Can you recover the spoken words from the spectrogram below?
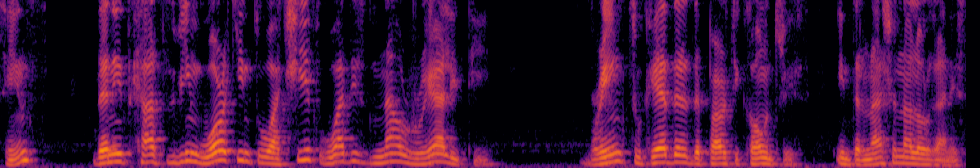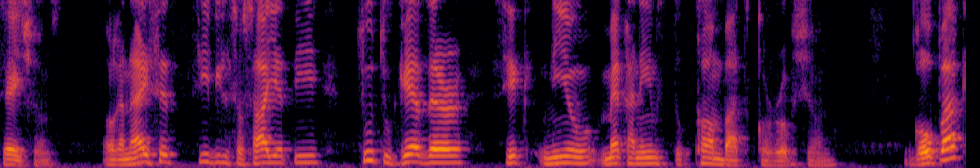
Since then, it has been working to achieve what is now reality bring together the party countries, international organizations, organized civil society to together seek new mechanisms to combat corruption. GOPAC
